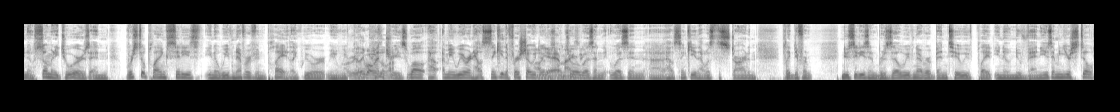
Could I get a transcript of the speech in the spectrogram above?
you know so many tours and we're still playing cities you know we've never even played. Like we were you know we Oh, really? played What was countries. Well i mean we were in helsinki. The first show we Oh, did yeah, this whole tour was in was in uh, helsinki and that was the start and played different new cities in brazil we've never been to. We've played you know new venues. I mean you're still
